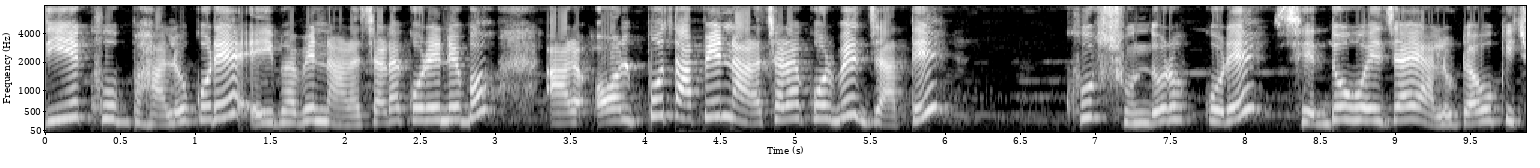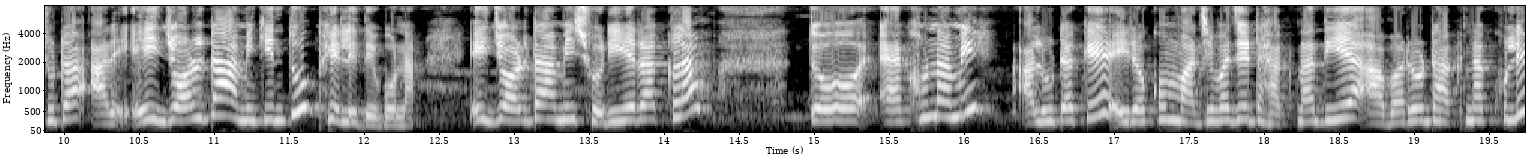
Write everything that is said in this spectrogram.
দিয়ে খুব ভালো করে এইভাবে নাড়াচাড়া করে নেব আর অল্প তাপে নাড়াচাড়া করবে যাতে খুব সুন্দর করে সেদ্ধ হয়ে যায় আলুটাও কিছুটা। আর এই জলটা আমি কিন্তু ফেলে দেব না। এই জলটা আমি সরিয়ে রাখলাম। তো এখন আমি আলুটাকে এইরকম মাঝে মাঝে ঢাকনা দিয়ে আবারও ঢাকনা খুলে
